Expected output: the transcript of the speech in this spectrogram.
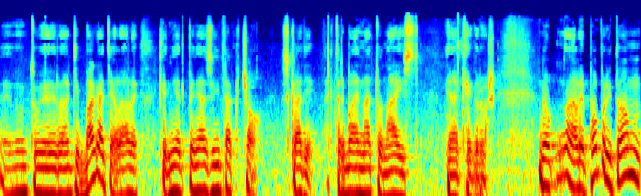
No, to je taký bagateľ, ale keď nie je peňazí, tak čo? Skade? Tak treba aj na to nájsť nejaké groš. No, ale popri tom, e,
